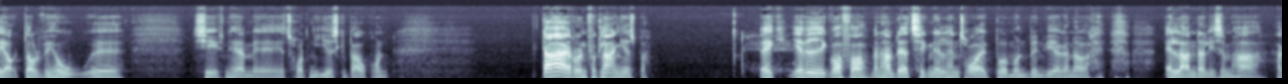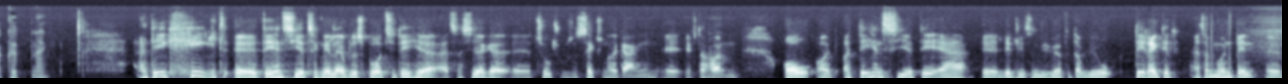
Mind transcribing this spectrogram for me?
WHO-chefen her med, jeg tror, den irske baggrund. Der har du en forklaring, Jesper. Ikke? Jeg ved ikke hvorfor, men ham der Tegnell, han tror ikke på, at mundbind virker, når alle andre ligesom har, har købt den. Ikke? Det er ikke helt øh, det, han siger. Tegnell er blevet spurgt til det her, altså cirka øh, 2.600 gange øh, efterhånden. Og, og, og det, han siger, det er øh, lidt ligesom vi hører fra WHO. Det er rigtigt. Altså mundbind øh,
